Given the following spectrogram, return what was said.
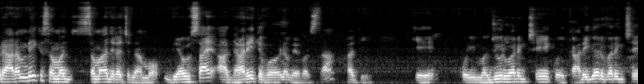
પ્રારંભિક સમાજ સમાજ રચનામાં વ્યવસાય આધારિત વર્ણ વ્યવસ્થા હતી કે કોઈ મજૂર વર્ગ છે, કોઈ કારીગર વર્ગ છે,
